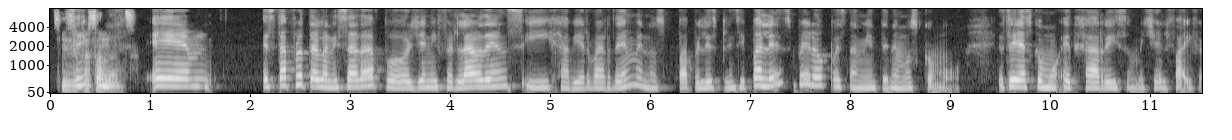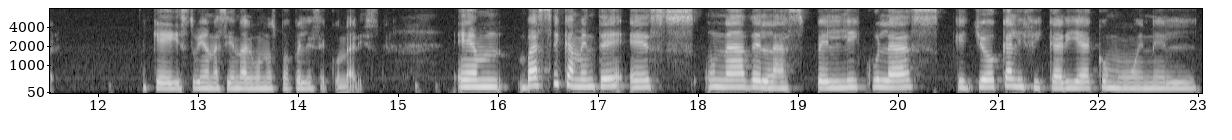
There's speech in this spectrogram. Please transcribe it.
sí, sí, fue Sundance. Em, está protagonizada por Jennifer Lawrence y Javier Bardem en los papeles principales, pero pues también tenemos como estrellas como Ed Harris o Michelle Pfeiffer, que estuvieron haciendo algunos papeles secundarios. Em, básicamente es una de las películas que yo calificaría como en el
